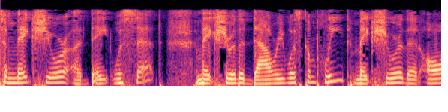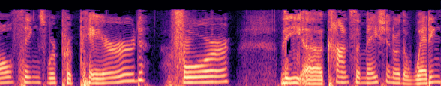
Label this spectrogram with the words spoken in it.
to make sure a date was set, make sure the dowry was complete, make sure that all things were prepared for the uh, consummation or the wedding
